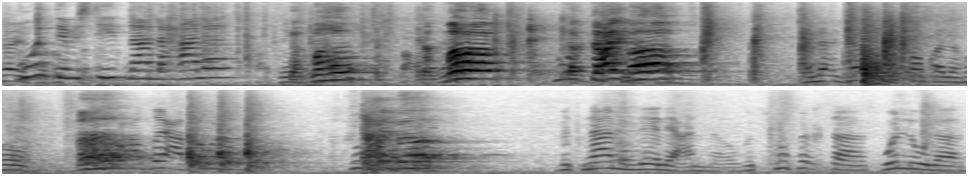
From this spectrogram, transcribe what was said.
مو أنت مشتهي تنام لحالك؟ لك مها لك مها لك تعي مها هلا جاي الطبقه لهون. مها؟ تضيع فورا؟ تعال مها بتنام الليلة عنا وبتشوف إختك والولاد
